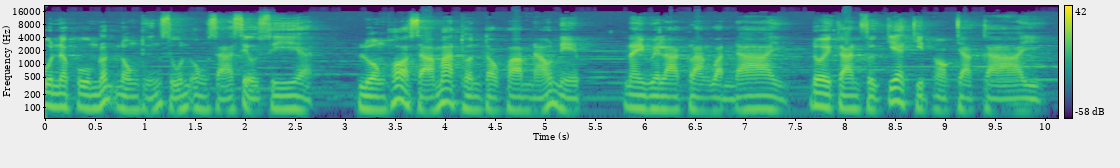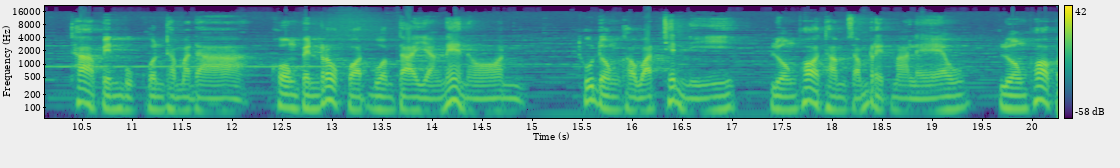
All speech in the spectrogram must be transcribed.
อุณหภูมิลดลงถึงศูนย์องศาเซลเซียสหลวงพ่อสามารถทนต่อความหนาวเหน็บในเวลากลางวันได้ โดยการฝึกแยกจิตออกจากกาย ถ้าเป็นบุคคลธรรมดา คงเป็นโรคปอดบวมตายอย่างแน่นอน ทุดงควัตเช่นนี้ หลวงพ่อทำสำเร็จมาแล้ว หลวงพ่อป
